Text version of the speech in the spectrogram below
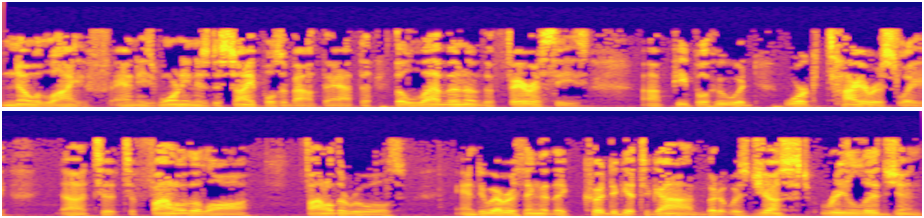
no life, and he's warning his disciples about that. The, the leaven of the Pharisees, uh, people who would work tirelessly uh, to, to follow the law, follow the rules, and do everything that they could to get to God, but it was just religion.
